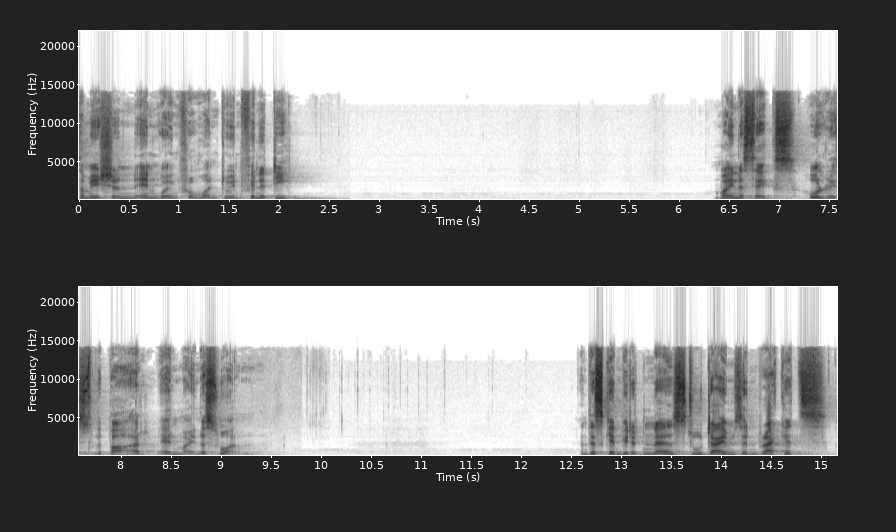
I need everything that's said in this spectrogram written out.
summation n going from 1 to infinity minus x whole raised to the power n minus 1. And this can be written as 2 times in brackets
